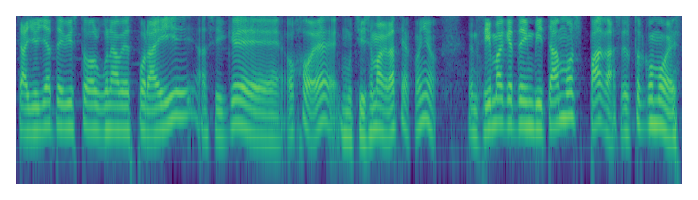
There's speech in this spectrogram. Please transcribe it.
sea, yo ya te he visto alguna vez por ahí, así que, ojo, eh. Muchísimas gracias, coño. Encima que te invitamos, pagas. ¿Esto cómo es?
